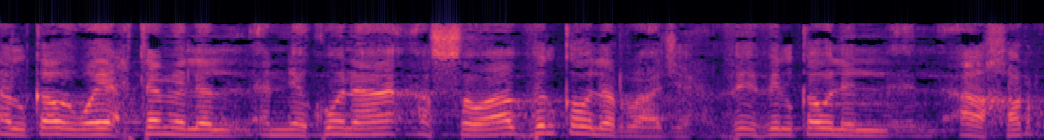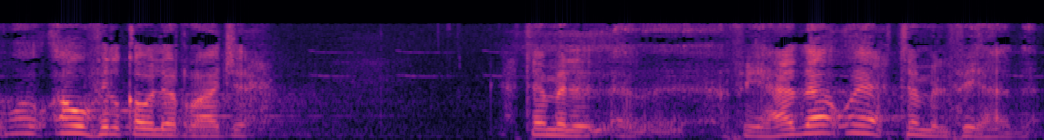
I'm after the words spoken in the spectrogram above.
القول ويحتمل أن يكون الصواب في القول الراجح في, في القول الآخر أو في القول الراجح. يحتمل في هذا ويحتمل في هذا.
